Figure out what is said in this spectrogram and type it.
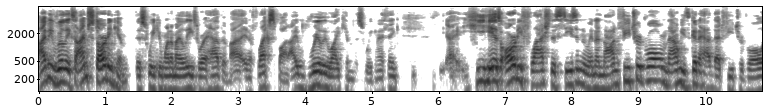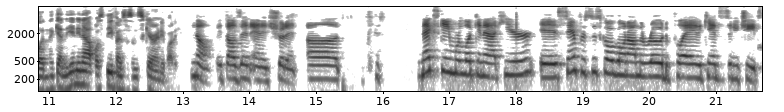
I'd be really excited. I'm starting him this week in one of my leagues where I have him I, in a flex spot. I really like him this week, and I think he, he has already flashed this season in a non-featured role. Now he's going to have that featured role. And again, the Indianapolis defense doesn't scare anybody. No, it doesn't, and it shouldn't. Uh, Next game we're looking at here is San Francisco going on the road to play the Kansas City Chiefs.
